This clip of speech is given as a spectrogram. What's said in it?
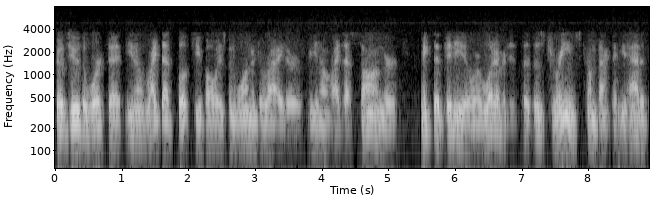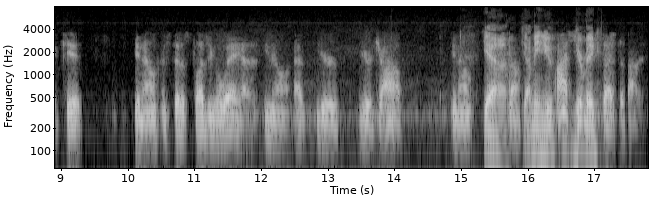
go do the work that you know. Write that book you've always been wanting to write, or you know, write that song, or make that video, or whatever it is. Those dreams come back that you had as a kid. You know, instead of sludging away at you know at your your job you know. Yeah, so, I mean, you you're making about it.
